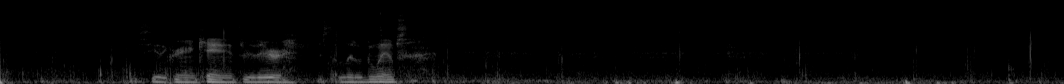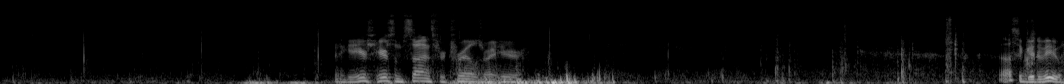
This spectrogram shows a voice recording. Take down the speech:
You see the Grand Canyon through there, just a little glimpse. Okay, here's here's some signs for trails right here. That's a good view.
